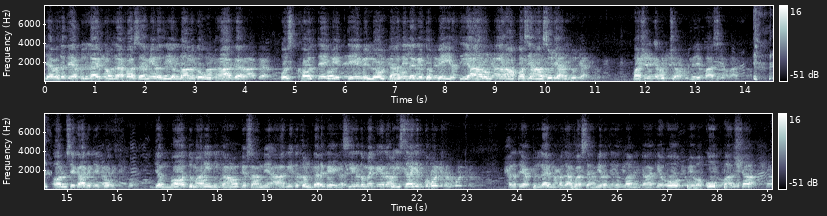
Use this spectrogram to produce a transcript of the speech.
جب حضرت عبداللہ ابن حضافہ سہمی رضی اللہ عنہ کو اٹھا کر اس کھولتے ہوئے تیل میں لوگ ڈالنے لگے تو بے اختیار ان کی آنکھوں سے آنسو جاری ہو بادشاہ نے کہا، رک جاؤ، میرے پاس آواز اور ان سے کہا کہ دیکھو، جب موت تمہاری نگاہوں کے سامنے آ گئی تو تم ڈر گئے اسی لیے تو میں کہہ رہا ہوں، عیسائیت قبول کرو حضرت عبداللہ بن حضافہ سہمی رضی اللہ نے کہا کہ او بے وقوف بادشاہ،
